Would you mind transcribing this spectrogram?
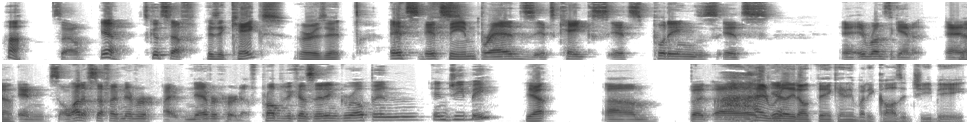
Huh. So yeah, it's good stuff. Is it cakes or is it? It's it's Themed? breads, it's cakes, it's puddings, it's it runs the gamut, and Yeah. and a lot of stuff I've never I've never heard of. Probably because I didn't grow up in in GB. Yep. Um, but uh, I yeah, really don't think anybody calls it GB.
